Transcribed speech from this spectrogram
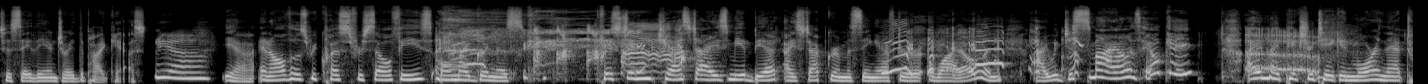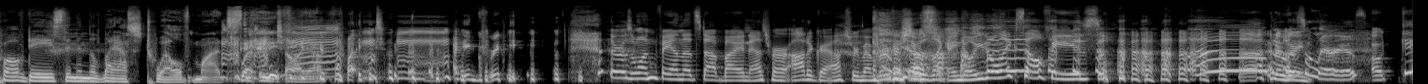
to say they enjoyed the podcast. Yeah. Yeah. And all those requests for selfies. Oh my goodness. Kristen chastised me a bit. I stopped grimacing after a while and I would just smile and say, okay. I had my picture taken more in that 12 days than in the last 12 months, let me tell you. right. I agree. There was one fan that stopped by and asked for our autographs, remember? Because she was like, I know you don't like selfies. that was hilarious. Okay.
